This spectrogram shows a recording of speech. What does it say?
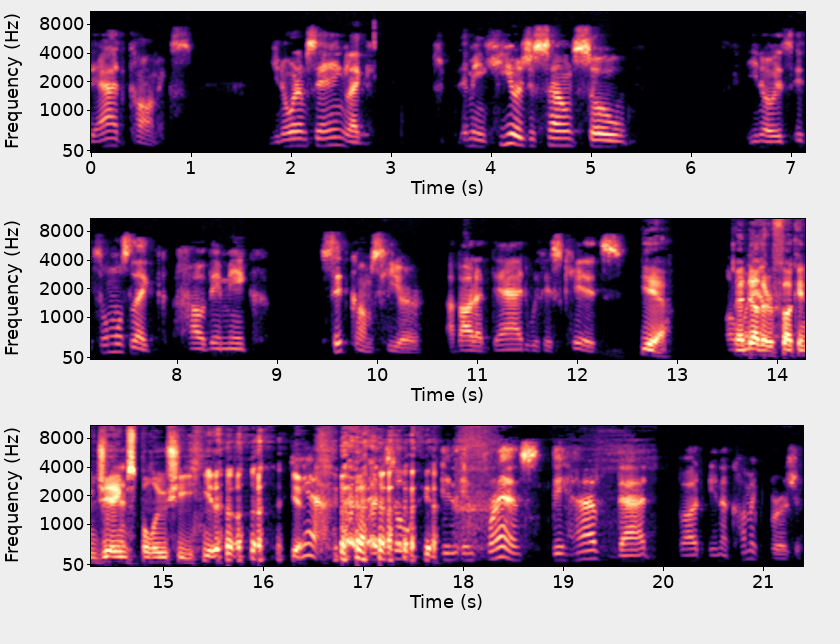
dad comics. You know what I'm saying? Like, I mean, here it just sounds so. You know, it's it's almost like how they make sitcoms here about a dad with his kids. Yeah, another whatever. fucking James Belushi. You know. Yeah. But so Yeah. in, in France, they have that, but in a comic version,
